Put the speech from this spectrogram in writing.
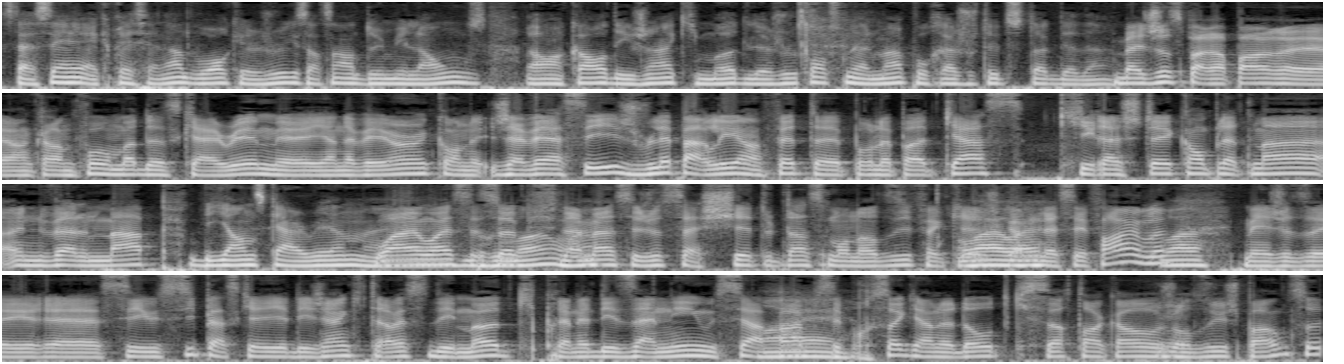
C'est assez impressionnant de voir que le jeu qui est sorti en 2011 a encore des gens qui modent le jeu continuellement pour rajouter du stock dedans. Ben juste par rapport euh, encore une fois au mode de Skyrim, euh, il y en avait un qu'on j'avais essayé, je voulais parler en fait euh, pour le podcast qui rachetait complètement une nouvelle map. Beyond Skyrim. Ouais ouais, c'est ça, puis finalement ouais. c'est juste ça chier tout le temps sur mon ordi, fait que Ouais, j'ai comme ouais. laissé faire là. Mais je veux dire c'est aussi parce qu'il y a des gens qui travaillent sur des modes qui prenaient des années aussi à faire, c'est pour ça qu'il y en a d'autres qui sortent encore aujourd'hui, je pense. là.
